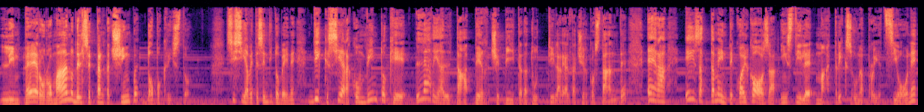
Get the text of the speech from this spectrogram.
l'impero romano del 75 d.C. Sì, sì, avete sentito bene. Dick si era convinto che la realtà percepita da tutti, la realtà circostante, era esattamente qualcosa in stile Matrix, una proiezione,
